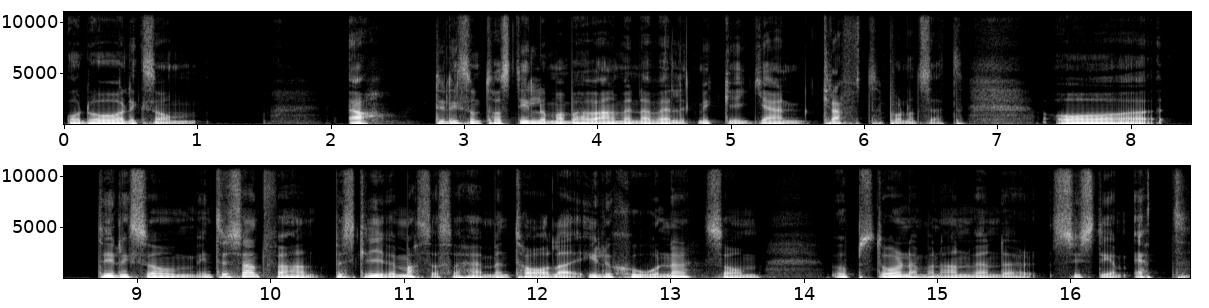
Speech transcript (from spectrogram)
Och då liksom, ja, det liksom tar still och man behöver använda väldigt mycket hjärnkraft på något sätt. Och det är liksom intressant för han beskriver massa så här mentala illusioner som uppstår när man använder system 1.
